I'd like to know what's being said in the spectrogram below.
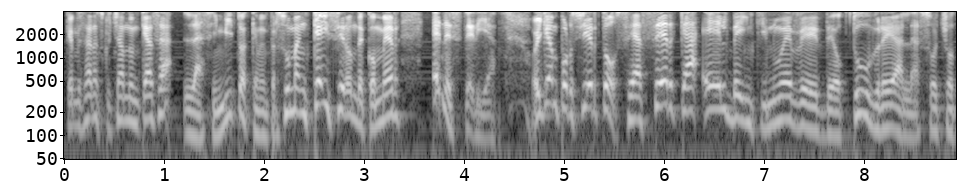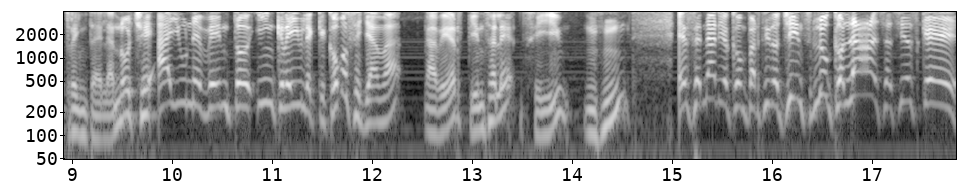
que me están escuchando en casa, las invito a que me presuman qué hicieron de comer en este día. Oigan, por cierto, se acerca el 29 de octubre a las 8.30 de la noche. Hay un evento increíble que, ¿cómo se llama? A ver, piénsale. Sí. Escenario compartido Jeans Blue Collage. Así es que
